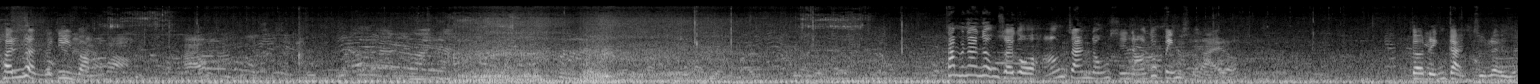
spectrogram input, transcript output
很冷的地方。他们在弄水果，好像沾东西，然后就冰起来了的灵感之类的。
